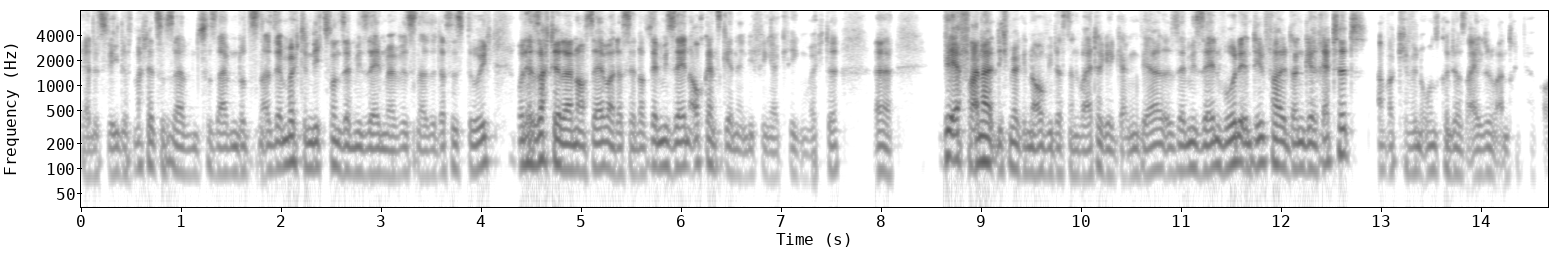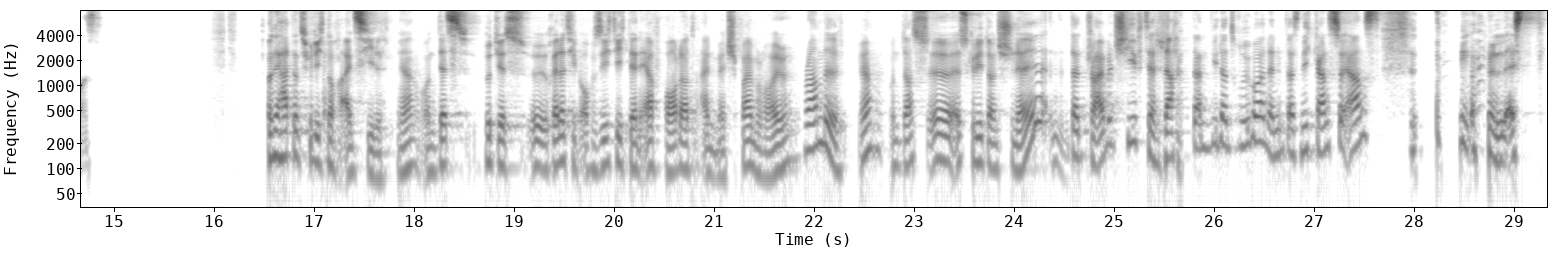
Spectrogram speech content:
Ja, deswegen, das macht er zu seinem, zu seinem Nutzen. Also er möchte nichts von Sami Zayn mehr wissen. Also das ist durch. Und er sagt ja dann auch selber, dass er noch Sami Zayn auch ganz gerne in die Finger kriegen möchte. Äh, wir erfahren halt nicht mehr genau, wie das dann weitergegangen wäre. Sami Zayn wurde in dem Fall dann gerettet, aber Kevin Owens konnte aus eigenem Antrieb heraus. Und er hat natürlich noch ein Ziel, ja. Und das wird jetzt äh, relativ offensichtlich, denn er fordert ein Match beim Royal Rumble, ja. Und das äh, eskaliert dann schnell. Der Tribal Chief, der lacht dann wieder drüber, der nimmt das nicht ganz so ernst. lässt,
